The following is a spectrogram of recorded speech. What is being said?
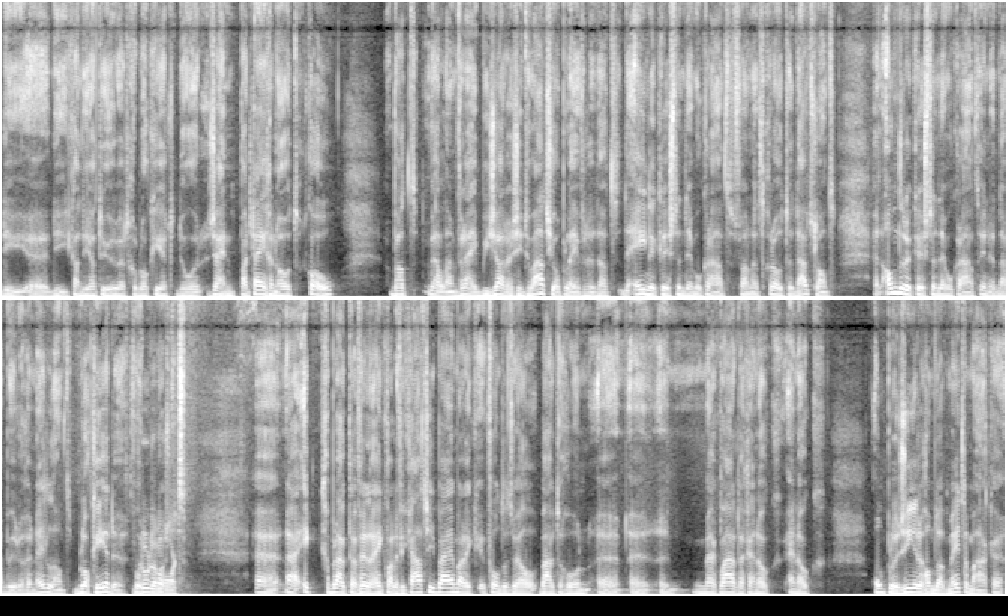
die, die kandidatuur werd geblokkeerd door zijn partijgenoot Kool. Wat wel een vrij bizarre situatie opleverde. Dat de ene christendemocraat van het grote Duitsland een andere christendemocraat in het naburige Nederland blokkeerde. Voor Broedermoord. Uh, nou, ik gebruik daar verder geen kwalificaties bij, maar ik, ik vond het wel buitengewoon uh, uh, merkwaardig en ook, en ook onplezierig om dat mee te maken.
